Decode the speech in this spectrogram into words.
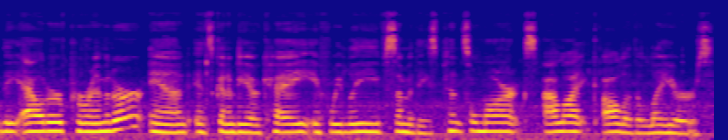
the outer perimeter and it's going to be okay if we leave some of these pencil marks. I like all of the layers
